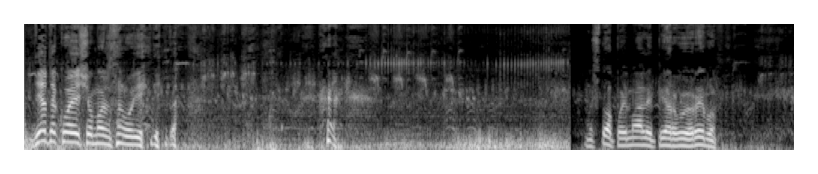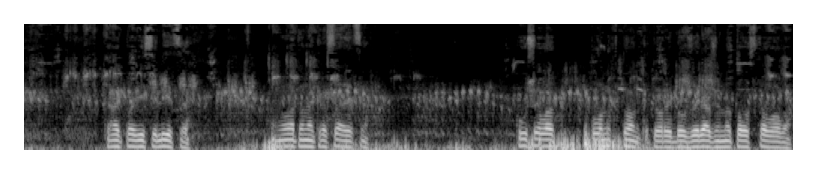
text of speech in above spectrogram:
Где такое еще можно увидеть? да? Ну что, поймали первую рыбу. Как повеселиться. Вот она красавица. Кушала планктон, который был заряжен на толстолова.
